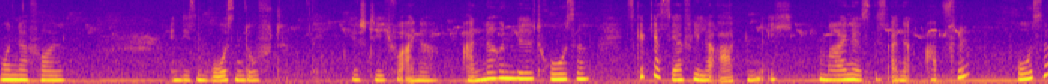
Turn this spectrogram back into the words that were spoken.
wundervoll diesem Rosenduft. Hier stehe ich vor einer anderen Wildrose. Es gibt ja sehr viele Arten. Ich meine, es ist eine Apfelrose,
